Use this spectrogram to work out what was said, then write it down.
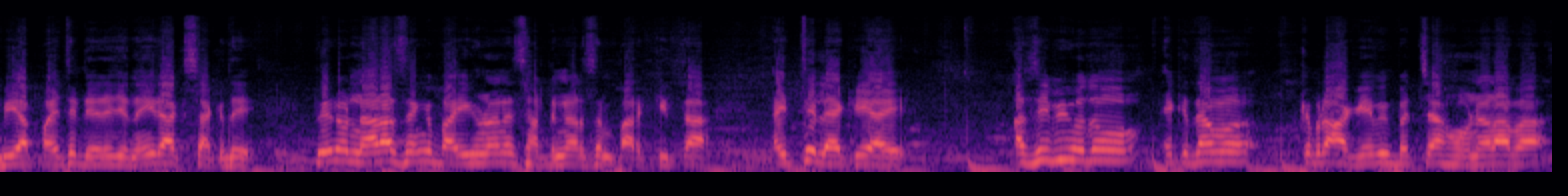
ਵੀ ਆਪਾਂ ਇੱਥੇ ਡੇਰੇ 'ਚ ਨਹੀਂ ਰੱਖ ਸਕਦੇ। ਫਿਰ ਉਹ ਨਾਰਾ ਸਿੰਘ ਬਾਈ ਹੁਣਾਂ ਨੇ ਸਾਡੇ ਨਾਲ ਸੰਪਰਕ ਕੀਤਾ, ਇੱਥੇ ਲੈ ਕੇ ਆਏ। ਅਸੀਂ ਵੀ ਉਦੋਂ ਇੱਕਦਮ ਘਬਰਾ ਗਏ ਵੀ ਬੱਚਾ ਹੋਣ ਵਾਲਾ ਵਾ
